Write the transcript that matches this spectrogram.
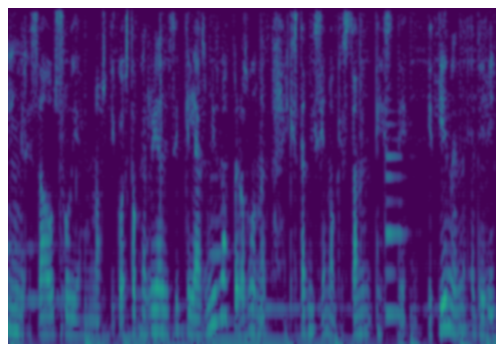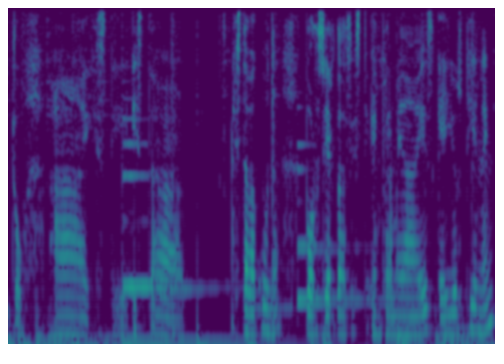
ingresado su diagnóstico. Esto querría decir que las mismas personas que están diciendo que están, este, que tienen derecho a este, esta vacuna por ciertas este, enfermedades que ellos tienen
